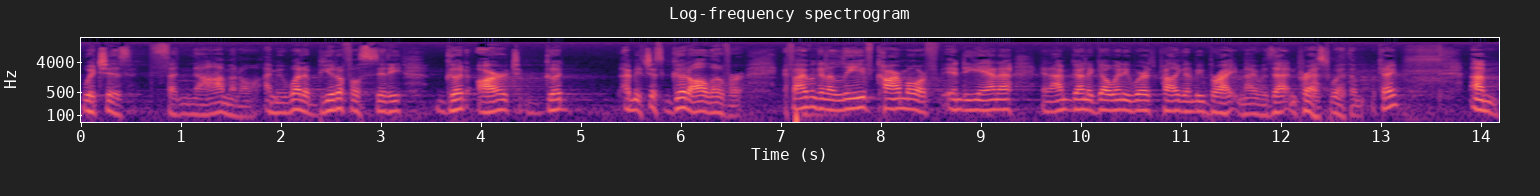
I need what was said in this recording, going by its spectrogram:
which is phenomenal. I mean, what a beautiful city, good art, good I mean, it's just good all over. If I'm going to leave Carmel or Indiana and I'm going to go anywhere, it's probably going to be Brighton. I was that impressed with them, okay? Um,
